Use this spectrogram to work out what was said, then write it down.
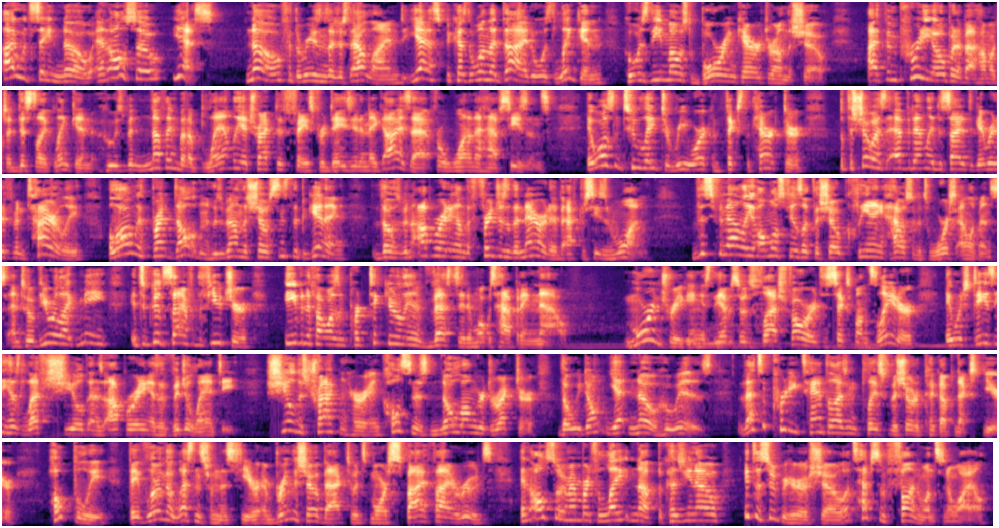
I would say no, and also yes. No, for the reasons I just outlined. Yes, because the one that died was Lincoln, who was the most boring character on the show. I've been pretty open about how much I dislike Lincoln, who's been nothing but a blandly attractive face for Daisy to make eyes at for one and a half seasons. It wasn't too late to rework and fix the character, but the show has evidently decided to get rid of him entirely, along with Brett Dalton, who's been on the show since the beginning, though has been operating on the fringes of the narrative after season one. This finale almost feels like the show cleaning house of its worst elements, and to a viewer like me, it's a good sign for the future, even if I wasn't particularly invested in what was happening now. More intriguing is the episode's flash forward to six months later, in which Daisy has left S.H.I.E.L.D. and is operating as a vigilante. S.H.I.E.L.D. is tracking her, and Coulson is no longer director, though we don't yet know who is. That's a pretty tantalizing place for the show to pick up next year. Hopefully, they've learned their lessons from this year and bring the show back to its more spy fi roots, and also remember to lighten up because, you know, it's a superhero show. Let's have some fun once in a while.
